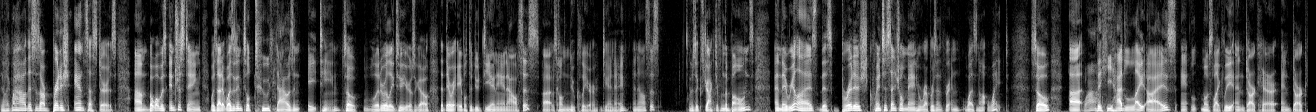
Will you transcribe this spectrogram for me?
They're like, wow, this is our British ancestors. Um, but what was interesting was that it wasn't until 2018, so literally two years ago, that they were able to do DNA analysis. Uh, it was called nuclear DNA analysis. It was extracted from the bones, and they realized this British quintessential man who represents Britain was not white. So, uh, Wow. that he had light eyes, and, most likely, and dark hair and dark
